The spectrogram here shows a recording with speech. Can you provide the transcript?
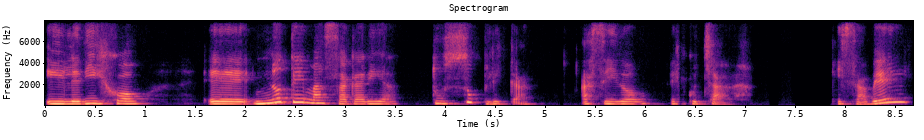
y le dijo, eh, no temas, Zacarías, tu súplica ha sido escuchada. Isabel,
